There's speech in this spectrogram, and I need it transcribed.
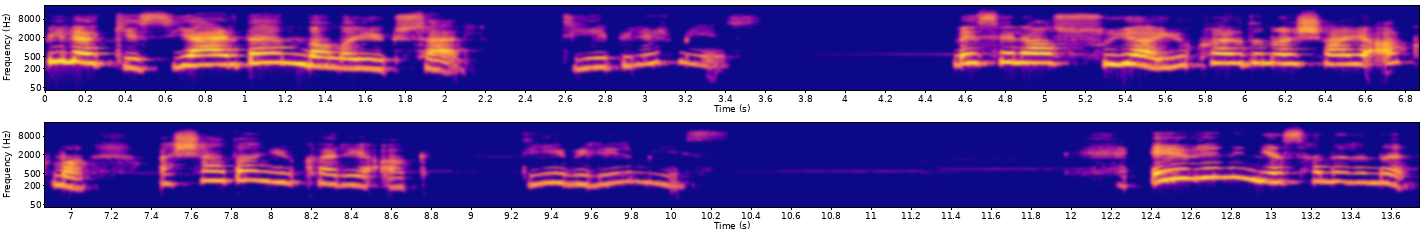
bilakis yerden dala yüksel diyebilir miyiz? Mesela suya yukarıdan aşağıya akma, aşağıdan yukarıya ak diyebilir miyiz? Evrenin yasalarını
